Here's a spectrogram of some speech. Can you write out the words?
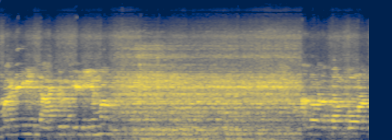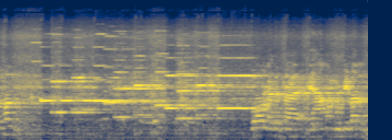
മഴയും കാറ്റും ഇടിയും വന്നു. അതോടൊപ്പം കോളും വന്നു. കോളെടുത്ത് രാമൻകുട്ടി പറഞ്ഞു.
